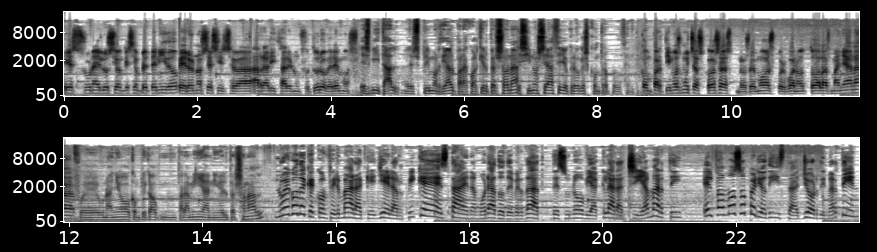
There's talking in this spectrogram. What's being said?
Es una ilusión que siempre he tenido, pero no sé si se va a realizar en un futuro, veremos. Es vital, es primordial para cualquier persona que si no se hace yo creo que es contraproducente. Compartimos muchas cosas, nos vemos pues bueno todas las mañanas. Fue un año complicado para mí a nivel personal. Luego de que confirmara que Gerard Piqué está enamorado de verdad de su novia Clara Chia Martí, el famoso periodista Jordi Martín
